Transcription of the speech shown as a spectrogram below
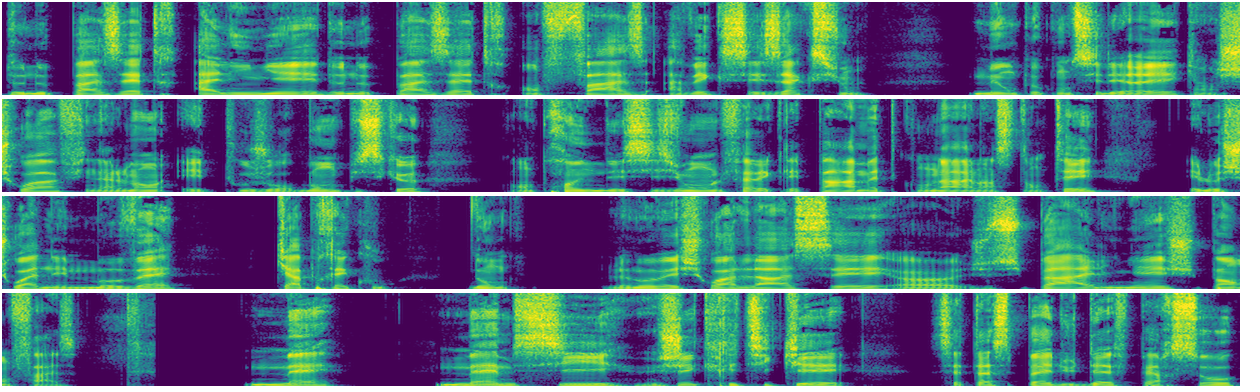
de ne pas être aligné, de ne pas être en phase avec ses actions. Mais on peut considérer qu'un choix finalement est toujours bon puisque quand on prend une décision, on le fait avec les paramètres qu'on a à l'instant T, et le choix n'est mauvais qu'après coup. Donc, le mauvais choix, là, c'est euh, je ne suis pas aligné, je ne suis pas en phase. Mais, même si j'ai critiqué cet aspect du dev perso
